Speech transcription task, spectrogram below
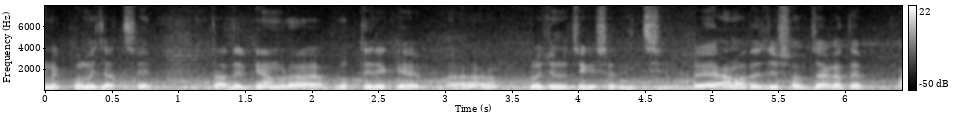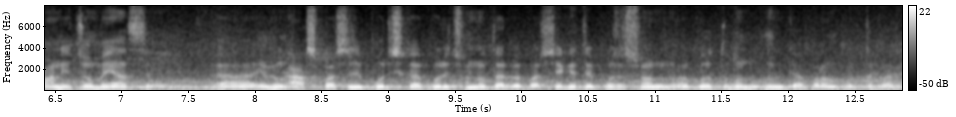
অনেক কমে যাচ্ছে, তাদেরকে আমরা ভর্তি রেখে প্রয়োজনীয় চিকিৎসা দিচ্ছি। আমাদের যেসব জায়গাতে পানি জমে আছে এবং আশপাশে যে পরিষ্কার পরিচ্ছন্নতার ব্যাপার, সেক্ষেত্রে প্রশাসন গুরুত্বপূর্ণ ভূমিকা পালন করতে পারে।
